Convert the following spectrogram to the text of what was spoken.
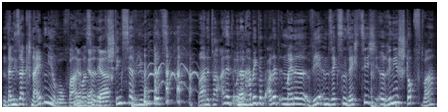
Und dann dieser Kneipengeruch war, Ja, du hast ja, ja, ja. du stinkst ja wie Hupitz, war, das war alles. Und dann habe ich das alles in meine WM66 äh, reingestopft, war.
